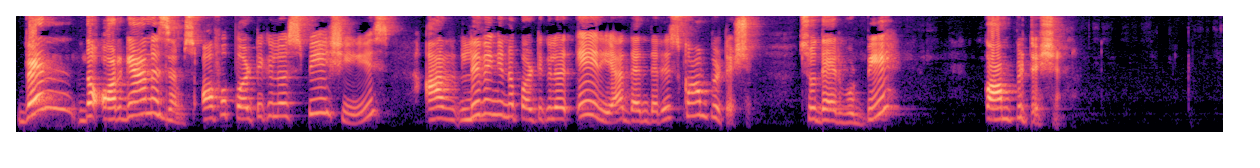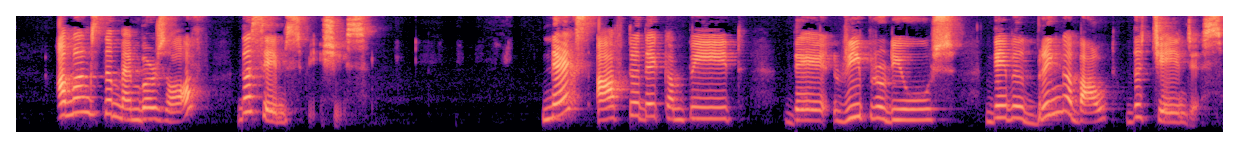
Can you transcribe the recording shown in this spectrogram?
When the organisms of a particular species are living in a particular area, then there is competition. So there would be competition amongst the members of the same species. Next, after they compete, they reproduce, they will bring about the changes.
